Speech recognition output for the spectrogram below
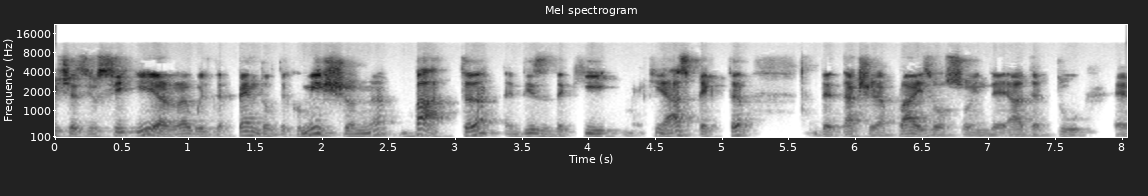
which as you see here will depend on the commission, but, and this is the key, key aspect, that actually applies also in the other two uh,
